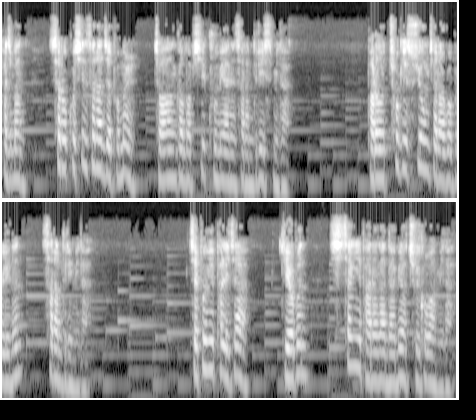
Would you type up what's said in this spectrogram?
하지만 새롭고 신선한 제품을 저항감 없이 구매하는 사람들이 있습니다. 바로 초기 수용자라고 불리는 사람들입니다. 제품이 팔리자 기업은 시장이 반응한다며 즐거워합니다.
